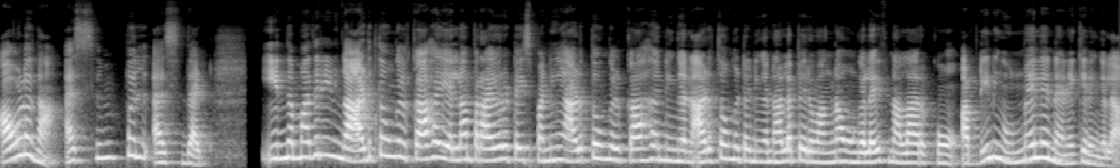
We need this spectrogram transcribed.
அவ்வளோதான் அஸ் சிம்பிள் அஸ் தட் இந்த மாதிரி நீங்கள் அடுத்தவங்களுக்காக எல்லாம் ப்ரையோரிட்டைஸ் பண்ணி அடுத்தவங்களுக்காக நீங்கள் அடுத்தவங்ககிட்ட நீங்கள் நல்ல பேர் வாங்கினா உங்கள் லைஃப் நல்லாயிருக்கும் அப்படின்னு நீங்கள் உண்மையிலே நினைக்கிறீங்களா?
